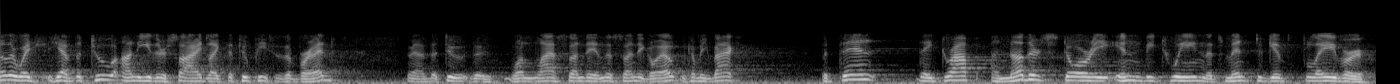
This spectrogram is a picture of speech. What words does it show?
In other words, you have the two on either side, like the two pieces of bread. Uh, the two, the one last Sunday and this Sunday, going out and coming back. But then they drop another story in between that's meant to give flavor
